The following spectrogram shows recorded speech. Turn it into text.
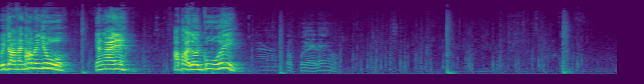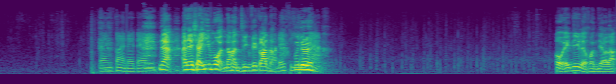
วิจอนแฟนทอมยังอยู่ ยังไง เอาต่อยโดนกูเฮ้ยจบเปื่อยแล้วแดงต่อยหน่อยแดงเนี่ย อันนี้ใช้อีโมดนอนทิ้งพี่ก๊อตขาวอะได้ฟรีมึงดูดิเนี่ยโอ้เอ็กดีเหลือคนเดียวละ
